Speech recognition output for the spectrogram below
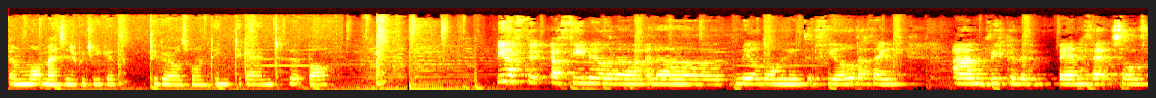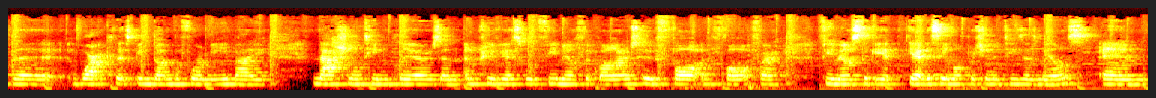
and what message would you give to girls wanting to get into football? being a, a female in a, in a male dominated field, I think I'm reaping the benefits of the work that's been done before me by national team players and, and previous female footballers who fought and fought for females to get, get the same opportunities as males. Um,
